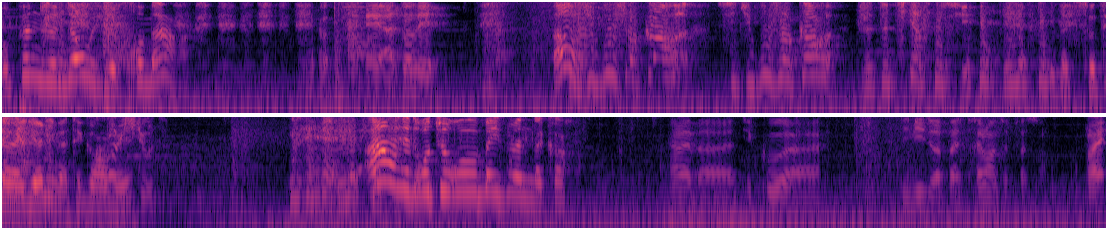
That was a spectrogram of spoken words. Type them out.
Open the door with the crowbar. Eh, attendez. Oh Si tu bouges encore, si tu bouges encore, je te tire dessus. Il va te sauter à la gueule, il va t'égorger. Ah, on est de retour au basement, d'accord. Ah ouais, bah du coup, euh, Bibi doit pas être très loin de toute façon. Ouais.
